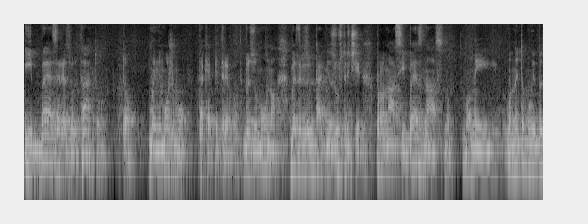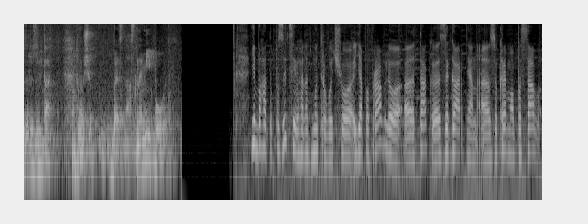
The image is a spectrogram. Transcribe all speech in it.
і без результату, то ми не можемо таке підтримувати. Безумовно, безрезультатні зустрічі про нас і без нас, ну вони, вони тому і безрезультатні, тому що без нас, на мій погляд. Є багато позицій, Євгена Дмитровичу. Я поправлю Е, так. The Guardian, е, зокрема писав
